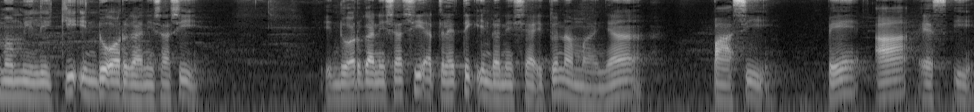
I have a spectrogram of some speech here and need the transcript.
memiliki induk organisasi. Induk organisasi atletik Indonesia itu namanya PASI PASI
